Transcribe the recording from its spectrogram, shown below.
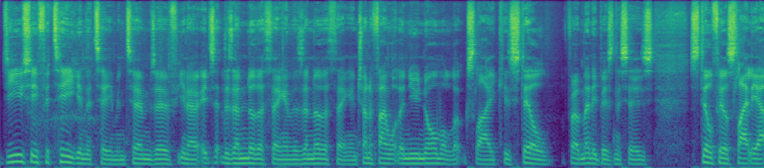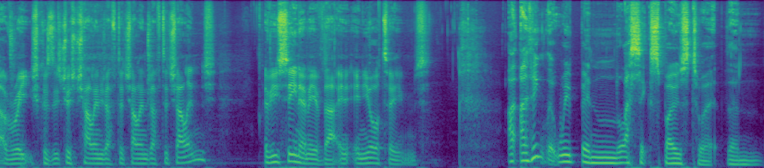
do you see fatigue in the team in terms of, you know, it's there's another thing and there's another thing and trying to find what the new normal looks like is still, for many businesses, still feels slightly out of reach because it's just challenge after challenge after challenge. Have you seen any of that in, in your teams? I, think that we've been less exposed to it than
